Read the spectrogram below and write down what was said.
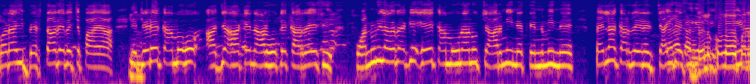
ਬੜਾ ਹੀ ਬਿਰਤਾ ਦੇ ਵਿੱਚ ਪਾਇਆ ਇਹ ਜਿਹੜੇ ਕੰਮ ਉਹ ਅੱਜ ਆ ਕੇ ਨਾਲ ਹੋ ਕੇ ਕਰ ਰਹੇ ਸੀ ਤੁਹਾਨੂੰ ਨਹੀਂ ਲੱਗਦਾ ਕਿ ਇਹ ਕੰਮ ਉਹਨਾਂ ਨੂੰ 4 ਮਹੀਨੇ 3 ਮਹੀਨੇ ਪਹਿਲਾਂ ਕਰ ਲੈਣੇ ਚਾਹੀਦੇ ਸੀ ਬਿਲਕੁਲ ਪਰ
